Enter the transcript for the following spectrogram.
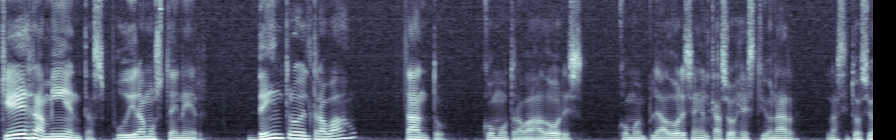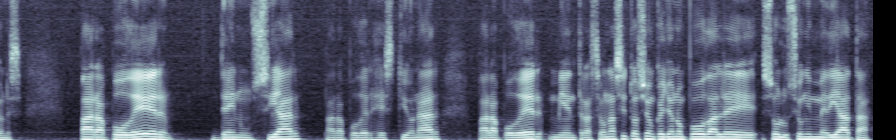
¿Qué herramientas pudiéramos tener dentro del trabajo, tanto como trabajadores, como empleadores en el caso de gestionar las situaciones, para poder denunciar, para poder gestionar, para poder, mientras sea una situación que yo no puedo darle solución inmediata,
